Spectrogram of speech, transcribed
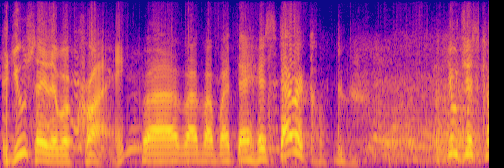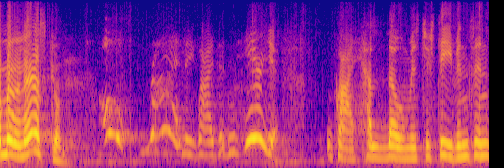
Did you say they were crying? Uh, but, but- but they're hysterical. You just come in and ask them. Oh, Riley, why I didn't hear you. Why, hello, Mr. Stevenson.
